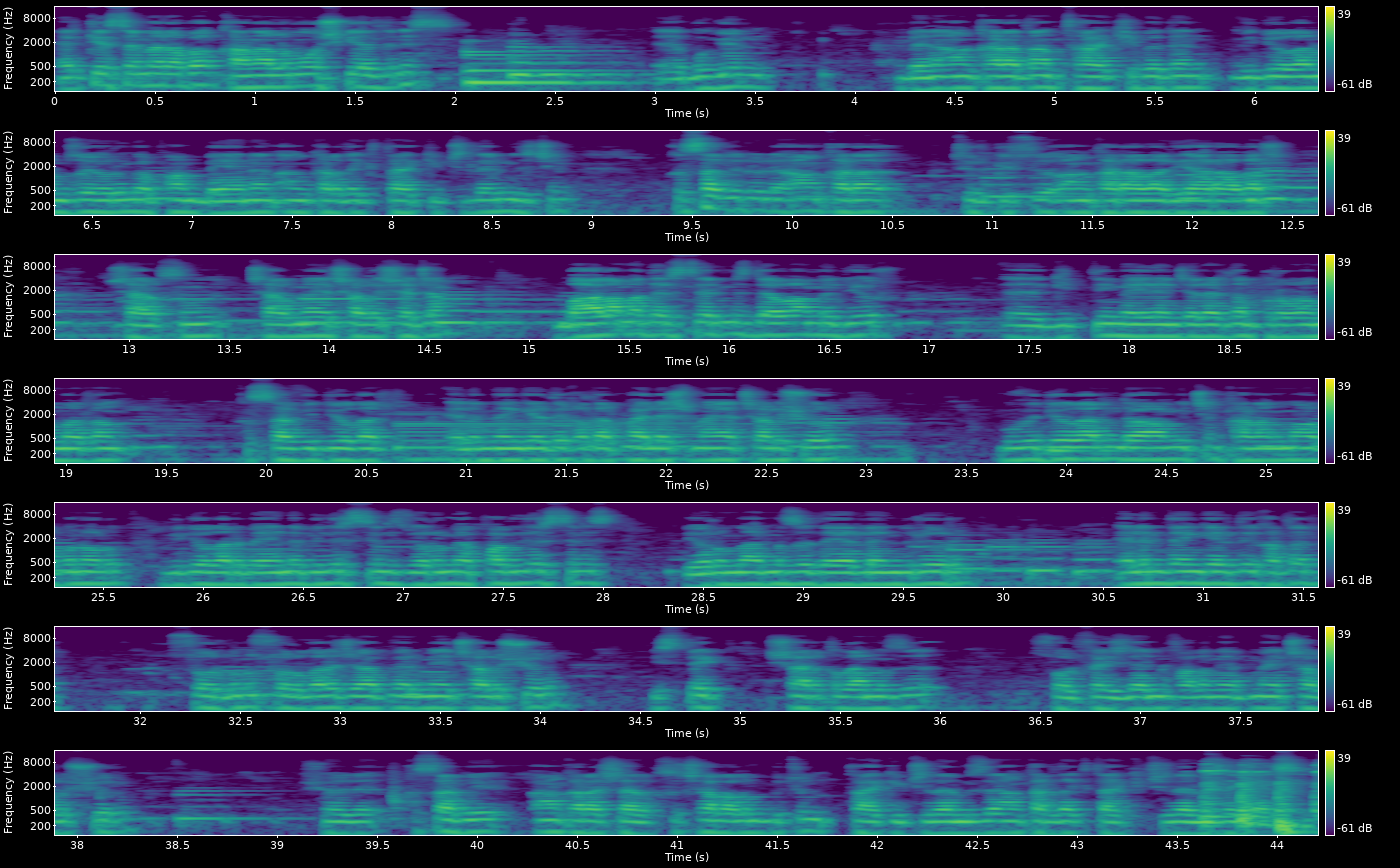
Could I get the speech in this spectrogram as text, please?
Herkese merhaba, kanalıma hoş geldiniz. Ee, Bugün beni Ankara'dan takip eden, videolarımıza yorum yapan, beğenen Ankara'daki takipçilerimiz için kısa bir öyle Ankara türküsü, Ankaralar Yaralar şarkısını çalmaya çalışacağım. Bağlama derslerimiz devam ediyor. Ee, Gittiğim eğlencelerden, programlardan kısa videolar elimden geldiği kadar paylaşmaya çalışıyorum. Bu videoların devamı için kanalıma abone olup videoları beğenebilirsiniz, yorum yapabilirsiniz. Yorumlarınızı değerlendiriyorum. Elimden geldiği kadar sorduğunuz sorulara cevap vermeye çalışıyorum. İstek şarkılarınızı, solfejlerini falan yapmaya çalışıyorum. Şöyle kısa bir Ankara şarkısı çalalım. Bütün takipçilerimize, Ankara'daki takipçilerimize gelsin.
